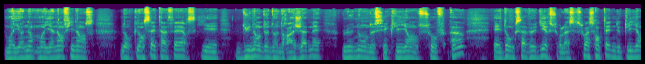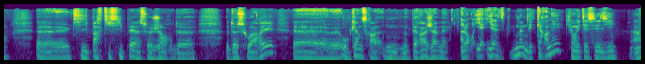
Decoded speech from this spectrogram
moyennant, moyennant finance. Donc, dans cette affaire, ce qui est du nom ne donnera jamais le nom de ses clients, sauf un. Et donc, ça veut dire sur la soixantaine de clients euh, qui participaient à ce genre de, de soirée, euh, aucun ne sera ne paiera jamais. Alors, il y, a même des carnets qui ont été saisis. Hein.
